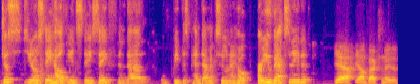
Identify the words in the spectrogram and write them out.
Just, you know, stay healthy and stay safe and uh, we'll beat this pandemic soon, I hope. Are you vaccinated? Yeah, yeah, I'm vaccinated.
